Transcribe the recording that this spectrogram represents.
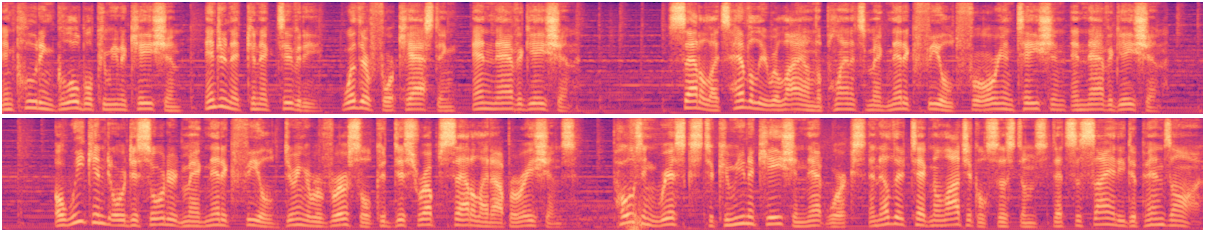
including global communication, internet connectivity, weather forecasting, and navigation. Satellites heavily rely on the planet's magnetic field for orientation and navigation. A weakened or disordered magnetic field during a reversal could disrupt satellite operations, posing risks to communication networks and other technological systems that society depends on.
